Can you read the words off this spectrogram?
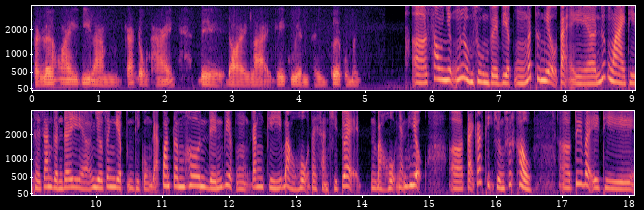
phải loay hoay đi làm các động thái để đòi lại cái quyền sở hữu tuệ của mình. À, sau những lùm xùm về việc mất thương hiệu tại ờ, nước ngoài thì thời gian gần đây ờ, nhiều doanh nghiệp thì cũng đã quan tâm hơn đến việc đăng ký bảo hộ tài sản trí tuệ, bảo hộ nhãn hiệu uh, tại các thị trường xuất khẩu. Uh, tuy vậy thì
